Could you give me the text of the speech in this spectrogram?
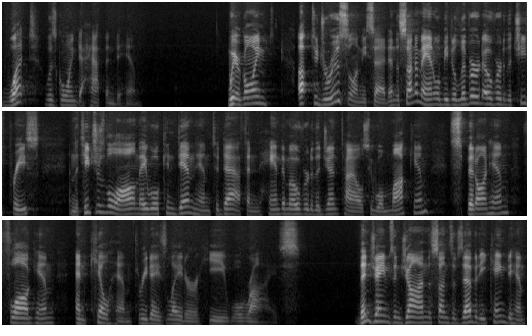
what was going to happen to him. We are going up to Jerusalem, he said, and the Son of Man will be delivered over to the chief priests and the teachers of the law, and they will condemn him to death and hand him over to the Gentiles, who will mock him, spit on him, flog him, and kill him. Three days later, he will rise. Then James and John, the sons of Zebedee, came to him.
